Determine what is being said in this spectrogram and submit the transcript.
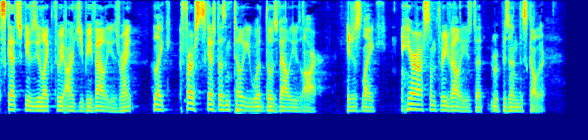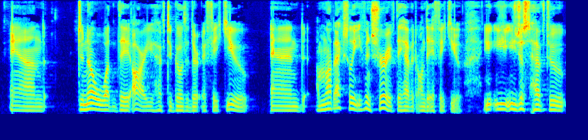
Sketch gives you like three RGB values, right? Like first, Sketch doesn't tell you what those values are. It's just like, here are some three values that represent this color. And to know what they are, you have to go to their FAQ and I'm not actually even sure if they have it on the FAQ. You, you, just have to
